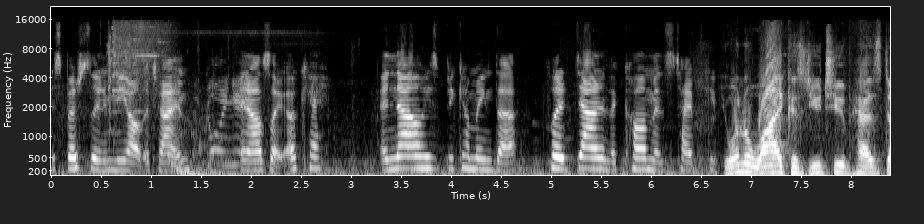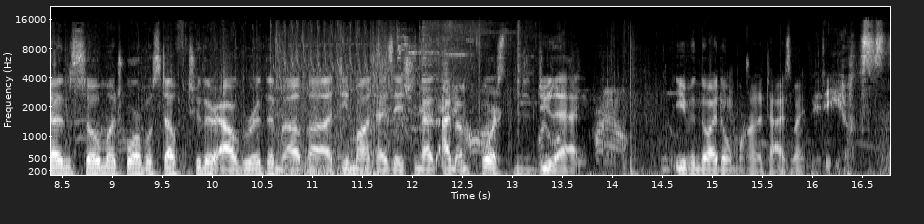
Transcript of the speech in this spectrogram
especially to me all the time. And I was like, okay. And now he's becoming the put it down in the comments type people. You wanna know why? Because YouTube has done so much horrible stuff to their algorithm of uh, demonetization that I'm, I'm forced to do that. Even though I don't monetize my videos.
